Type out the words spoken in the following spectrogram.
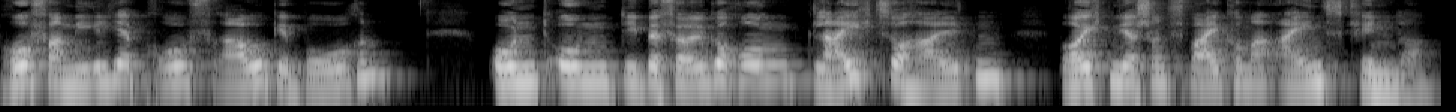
pro Familie, pro Frau geboren. Und um die Bevölkerung gleich zu halten, bräuchten wir schon 2,1 Kinder.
